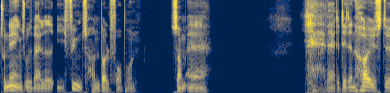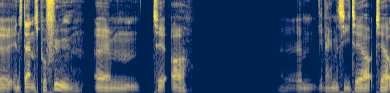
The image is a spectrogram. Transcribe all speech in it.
turneringsudvalget i Fyns håndboldforbund, som er, hvad er det, det er den højeste instans på Fyn øhm, til at, øhm, hvad kan man sige, til at, til at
